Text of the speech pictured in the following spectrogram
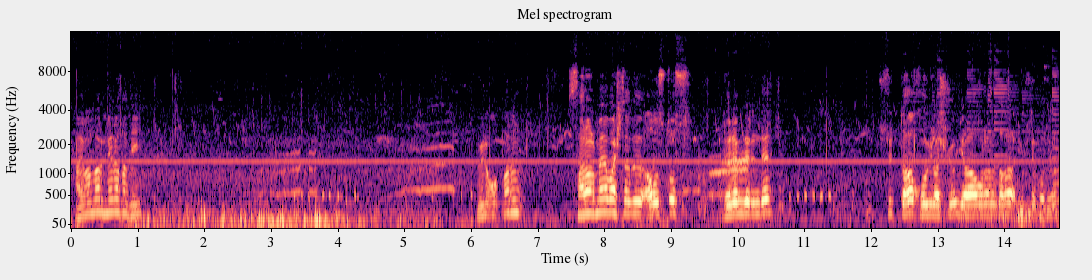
hayvanlar merada değil. Böyle otların sararmaya başladığı Ağustos dönemlerinde süt daha koyulaşıyor. Yağ oranı daha yüksek oluyor.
